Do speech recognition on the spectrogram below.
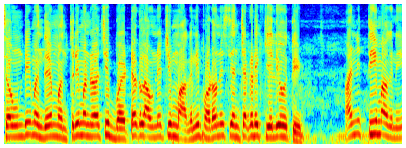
चौंडीमध्ये मंत्रिमंडळाची बैठक लावण्याची मागणी फडणवीस यांच्याकडे केली होती. आणि ती मागणी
